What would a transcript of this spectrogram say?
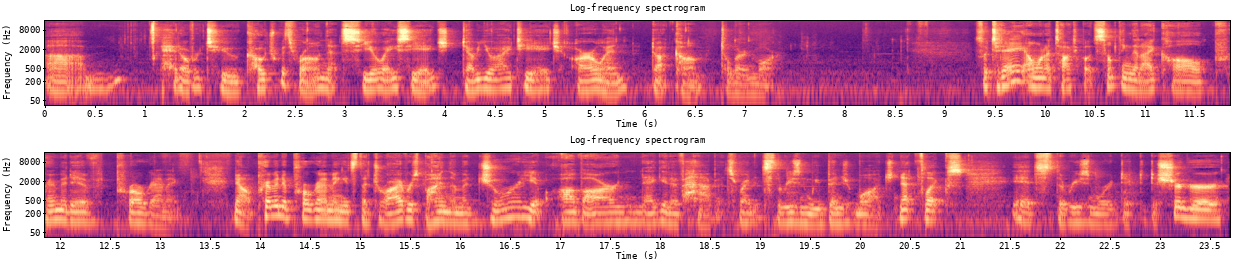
um, head over to Coach with Ron, that's C O A C H W I T H R O N dot com to learn more. So today I want to talk about something that I call primitive programming. Now, primitive programming, it's the drivers behind the majority of, of our negative habits, right? It's the reason we binge watch Netflix. It's the reason we're addicted to sugar.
